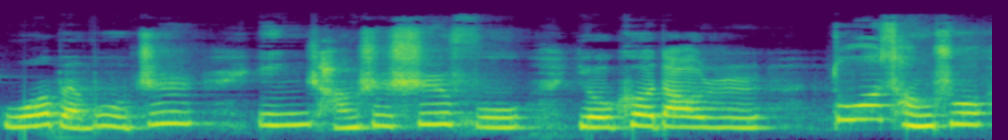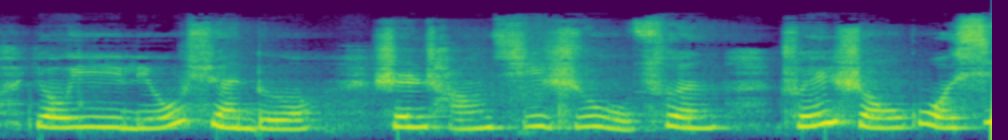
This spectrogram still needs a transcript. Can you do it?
我本不知，因常侍师傅，有客到日，多曾说有一刘玄德，身长七尺五寸，垂手过膝，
